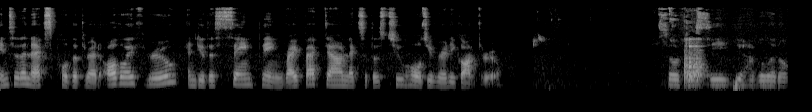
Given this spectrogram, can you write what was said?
into the next, pull the thread all the way through and do the same thing right back down next to those two holes you've already gone through. So if you see, you have a little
